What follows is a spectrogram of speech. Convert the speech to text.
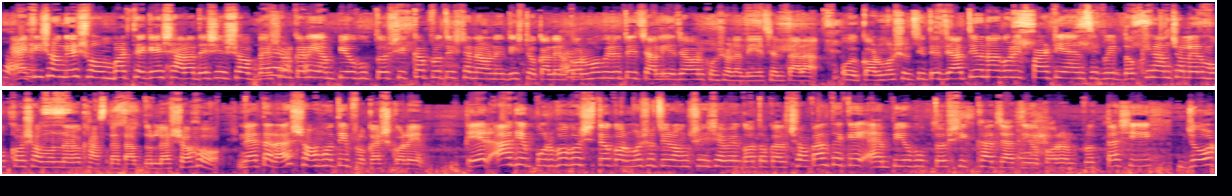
একই সঙ্গে সোমবার থেকে সারা দেশের সব বেসরকারি এমপিওভুক্ত শিক্ষা প্রতিষ্ঠানে অনির্দিষ্টকালের কর্মবিরতি চালিয়ে যাওয়ার ঘোষণা দিয়েছেন তারা। ওই কর্মসূচিতে জাতীয় নাগরিক পার্টি এনসিপির দক্ষিণাঞ্চলের মুখ্য সমন্বয়ক হাসনাত আবদুল্লাহ সহ নেতারা সংহতি প্রকাশ করেন। এর আগে পূর্ব ঘোষিত কর্মসূচির অংশ হিসেবে গতকাল সকাল থেকে এমপিওভুক্ত শিক্ষা জাতীয়করণ প্রত্যাশী জোট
